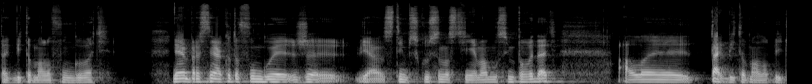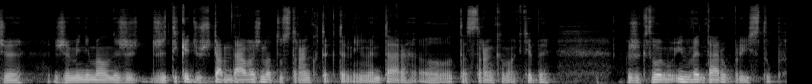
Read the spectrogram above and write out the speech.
Tak by to malo fungovať. Neviem presne, ako to funguje, že ja s tým skúsenosti nemám, musím povedať, ale tak by to malo byť, že, že minimálne, že, že ty keď už tam dávaš na tú stránku, tak ten inventár, tá stránka má k tebe akože k tvojmu inventáru prístup.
